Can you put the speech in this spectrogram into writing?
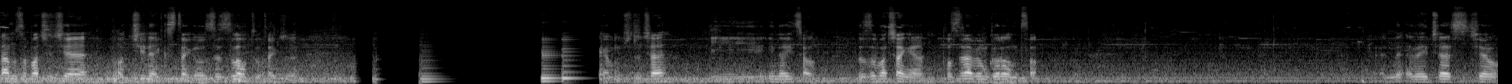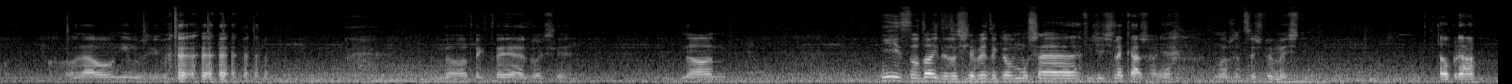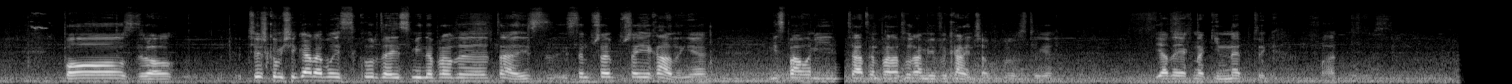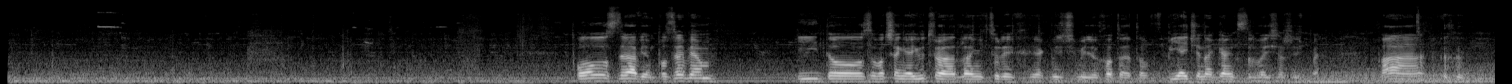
Tam zobaczycie odcinek z tego, ze zlotu, także ja mu życzę i, i no i co? Do zobaczenia. Pozdrawiam gorąco. NHS cię olało niemożliwe. No, tak to jest właśnie. No, nic, no dojdę do siebie, tylko muszę widzieć lekarza, nie? Może coś wymyśli. Dobra. Pozdro. Ciężko mi się gada, bo jest, kurde, jest mi naprawdę, tak, jest, jestem prze, przejechany, nie? Nie spałem i ta temperatura mnie wykańcza po prostu, nie? Jadę jak na kineptyk. Fuck. Pozdrawiam, pozdrawiam i do zobaczenia jutro, a dla niektórych, jak będziecie mieli ochotę, to wbijajcie na Gang 126P. Pa!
